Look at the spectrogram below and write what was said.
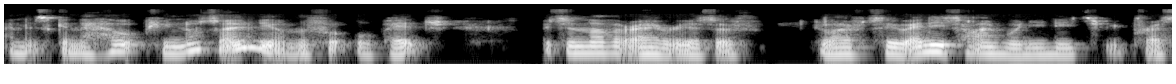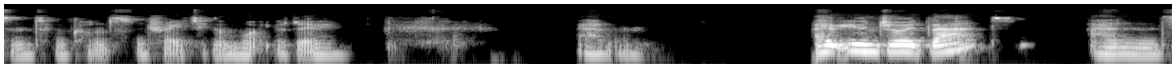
And it's going to help you not only on the football pitch, but in other areas of your life too, anytime when you need to be present and concentrating on what you're doing. Um, I hope you enjoyed that and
